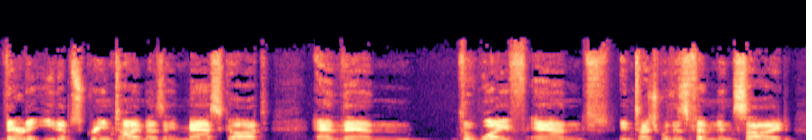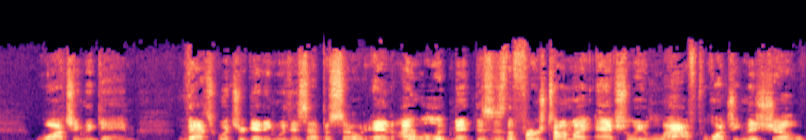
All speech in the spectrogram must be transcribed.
there to eat up screen time as a mascot, and then the wife and in touch with his feminine side watching the game. That's what you're getting with this episode. And I will admit, this is the first time I actually laughed watching this show.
